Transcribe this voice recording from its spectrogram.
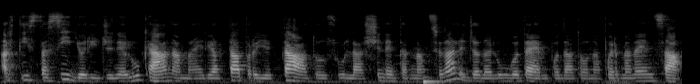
artista sì di origine lucana ma in realtà proiettato sulla scena internazionale già da lungo tempo dato una permanenza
